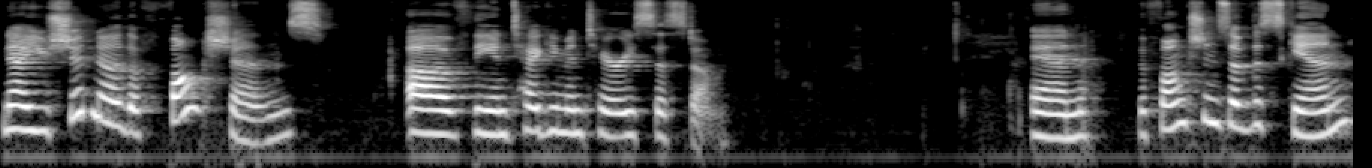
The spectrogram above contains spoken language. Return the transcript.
Now you should know the functions of the integumentary system. And the functions of the skin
